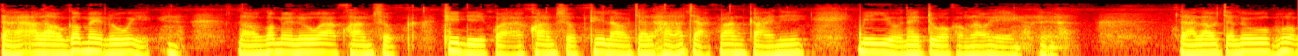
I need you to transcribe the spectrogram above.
แต่เราก็ไม่รู้อีก เราก็ไม่รู้ว่าความสุขที่ดีกว่าความสุขที่เราจะหาจากร่างกายนี้ มีอยู่ในตัวของเราเอง แต่เราจะรู้พวก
